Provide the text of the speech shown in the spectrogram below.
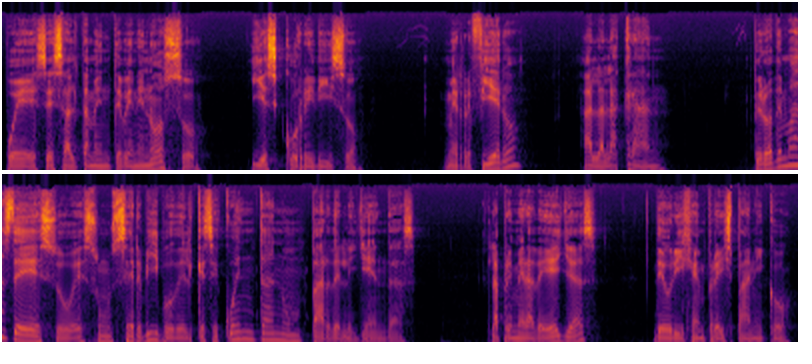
pues es altamente venenoso y escurridizo. Me refiero al alacrán. Pero además de eso es un ser vivo del que se cuentan un par de leyendas. La primera de ellas, de origen prehispánico.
